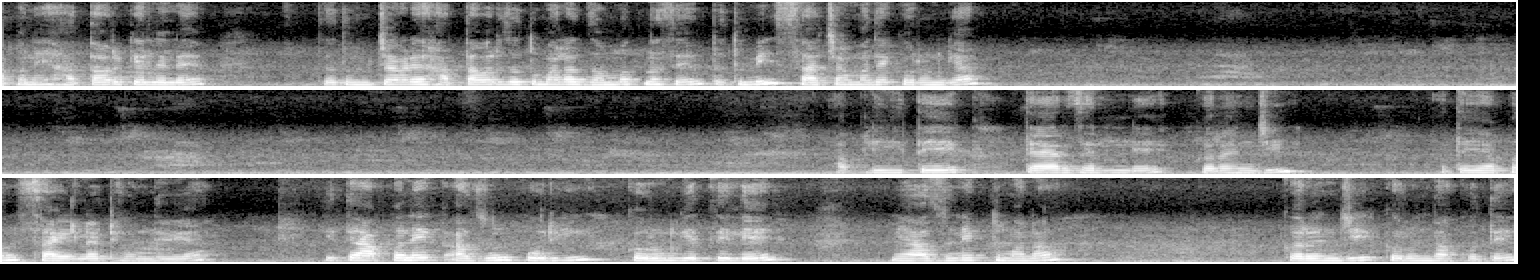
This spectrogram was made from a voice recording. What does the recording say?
आपण हे हातावर केलेलं आहे. तर तुमच्याकडे हातावर जर तुम्हाला जमत नसेल तर तुम्ही साच्यामध्ये करून घ्या. आपली इथे एक तयार झालेली आहे करंजी. आता ही आपण साईडला ठेवून देऊया. इथे आपण एक अजून पोरी करून घेतलेली आहे. मी अजून एक तुम्हाला करंजी करून दाखवते.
